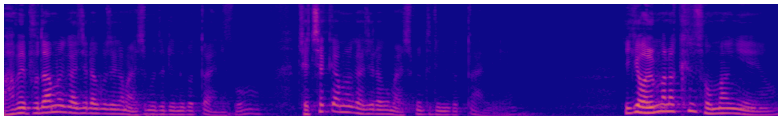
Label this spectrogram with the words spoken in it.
마음의 부담을 가지라고 제가 말씀을 드리는 것도 아니고 죄책감을 가지라고 말씀을 드리는 것도 아니에요. 이게 얼마나 큰 소망이에요.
